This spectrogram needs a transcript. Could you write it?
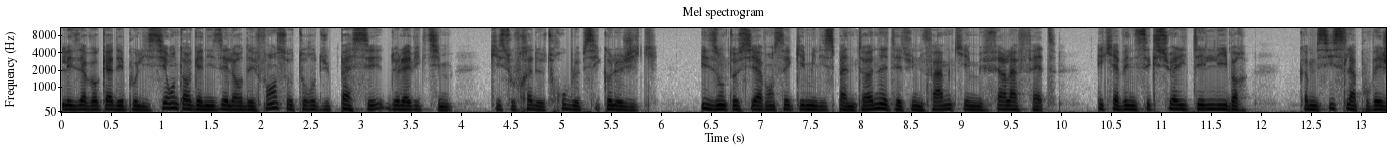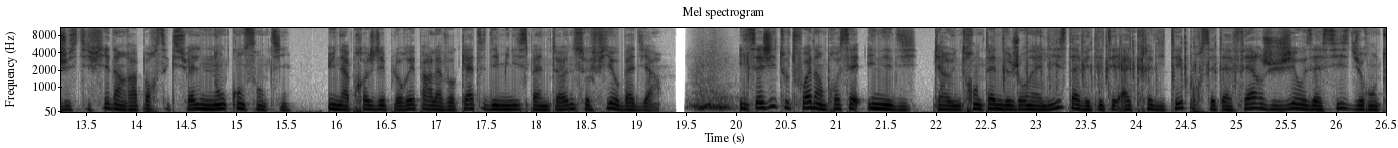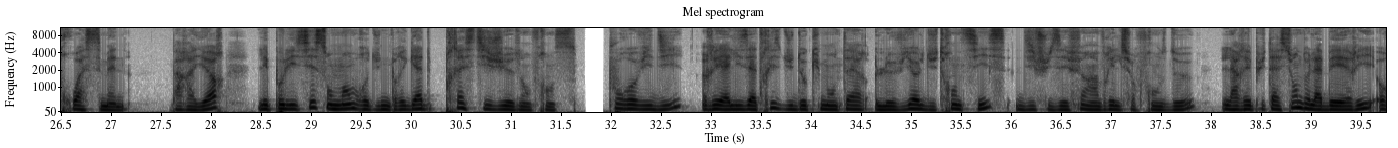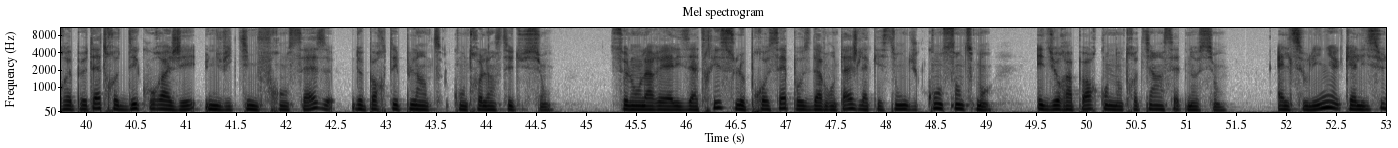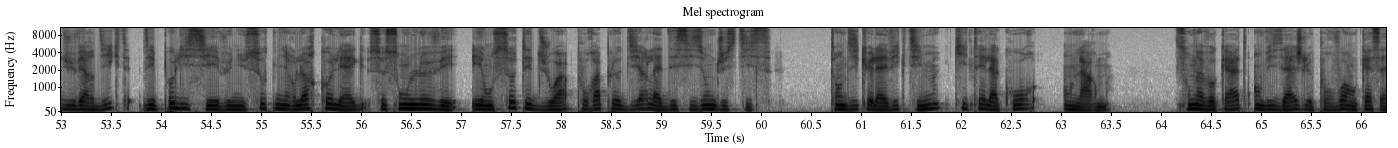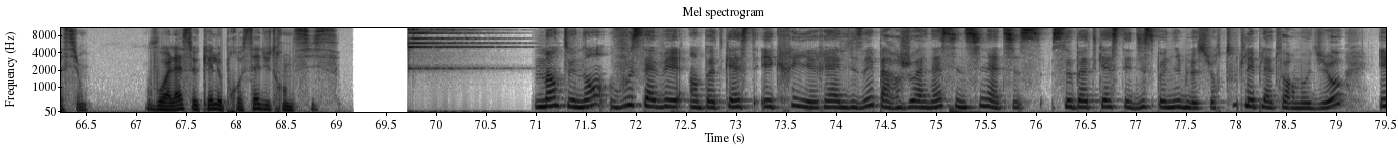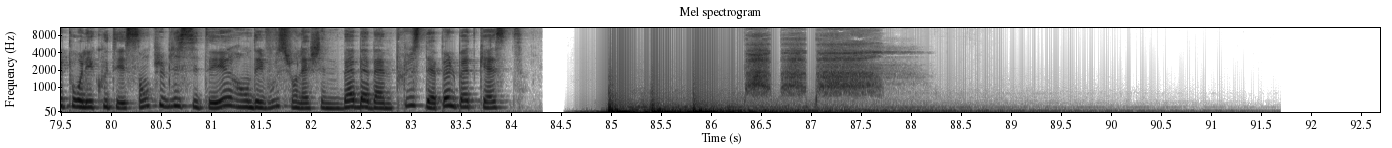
Les avocats des policiers ont organisé leur défense autour du passé de la victime, qui souffrait de troubles psychologiques. Ils ont aussi avancé qu'Emily Spanton était une femme qui aimait faire la fête et qui avait une sexualité libre, comme si cela pouvait justifier d'un rapport sexuel non consenti. Une approche déplorée par l'avocate d'Emily Spanton, Sophie Obadia. Il s'agit toutefois d'un procès inédit, car une trentaine de journalistes avaient été accrédités pour cette affaire jugée aux assises durant trois semaines. Par ailleurs, les policiers sont membres d'une brigade prestigieuse en France. Pour Ovidie, réalisatrice du documentaire Le viol du 36, diffusé fin avril sur France 2, la réputation de la BRI aurait peut-être découragé une victime française de porter plainte contre l'institution. Selon la réalisatrice, le procès pose davantage la question du consentement et du rapport qu'on entretient à cette notion. Elle souligne qu'à l'issue du verdict, des policiers venus soutenir leurs collègues se sont levés et ont sauté de joie pour applaudir la décision de justice, tandis que la victime quittait la cour en larmes. Son avocate envisage le pourvoi en cassation. Voilà ce qu'est le procès du 36. Maintenant, vous savez, un podcast écrit et réalisé par Johanna Cincinnatis. Ce podcast est disponible sur toutes les plateformes audio et pour l'écouter sans publicité, rendez-vous sur la chaîne Bababam Plus d'Apple Podcast.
